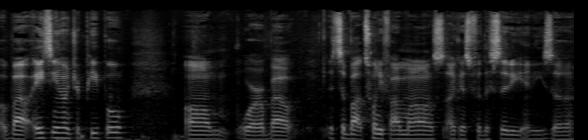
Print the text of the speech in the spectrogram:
about 1,800 people, um, or about it's about 25 miles, I guess, for the city. And he's a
